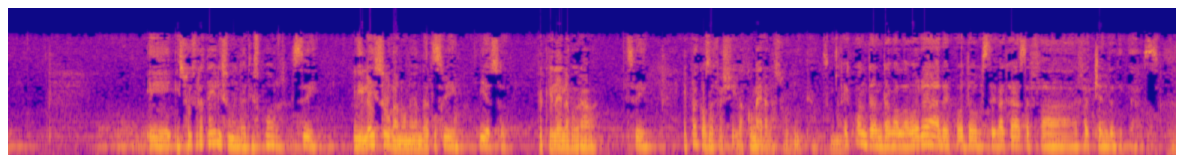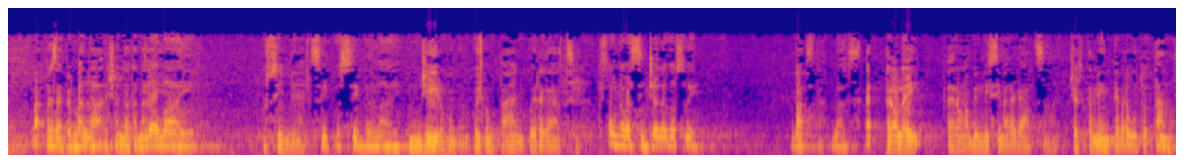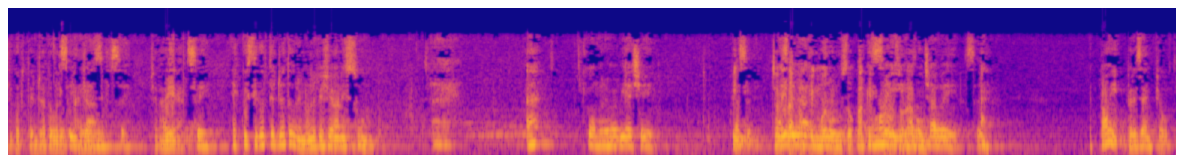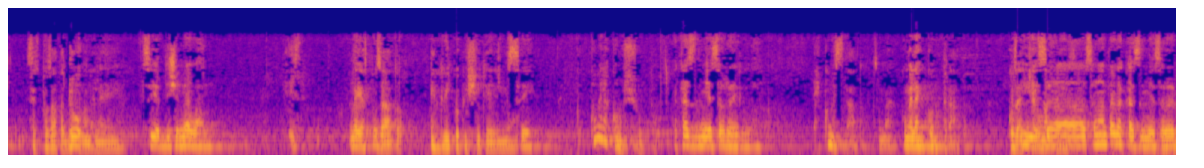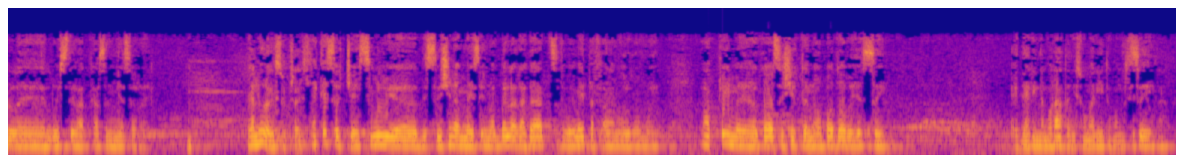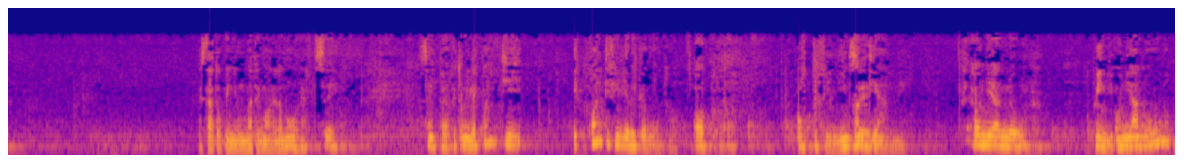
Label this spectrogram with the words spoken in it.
E i suoi fratelli sono andati a scuola? sì, Quindi lei sola non è andata a sì, scuola? io so. Perché lei lavorava? Sì. E poi cosa faceva? Com'era la sua vita? Insomma? E quando andavo a lavorare, poi dopo stavo a casa a fare faccenda di casa. Ma per esempio a ballare c'è andata mai? No, mai. Possibile? Sì, possibile, mai. In giro con i compagni, con i ragazzi? Fa una passeggiata così, Basta. basta. Eh, però lei era una bellissima ragazza, certamente avrà avuto tanti corteggiatori Sì, paese. tanti, sì. Ce l'aveva? Sì. E questi corteggiatori non le piaceva nessuno? Eh, Eh? come non mi piaceva. Quindi c'aveva qualche moroso, qualche moroso sì, l'ha avuto? c'aveva, sì. Eh. E poi, per esempio, si è sposata giovane lei. Sì, a 19 anni. E lei ha sposato Enrico Piscitello. Sì, Co- Come l'ha conosciuto? a casa di mia sorella. E com'è stato? Insomma, come l'ha incontrato? Cos'è? Io sono, sono andata a casa di mia sorella e lui stava a casa di mia sorella. E allora che è successo? E che è successo? Lui eh, disse vicino a me, sei una bella ragazza, ti vuoi mettere a fare l'amore con me? A prime cose circa no, poi dopo che sì. Ed era innamorata di suo marito quando si è Sì. sposata? È stato quindi un matrimonio d'amore? Sì, Senta, Petronilla, quanti, e quanti figli avete avuto? otto. Otto figli, in quanti Sì. anni? E ogni anno uno. Quindi ogni anno uno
